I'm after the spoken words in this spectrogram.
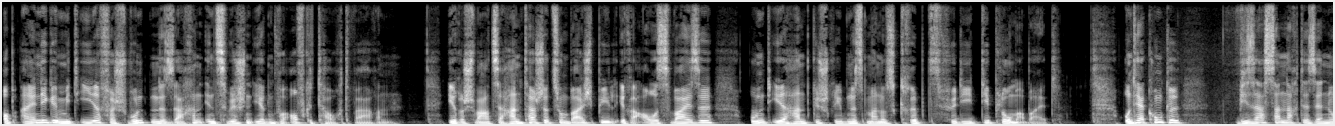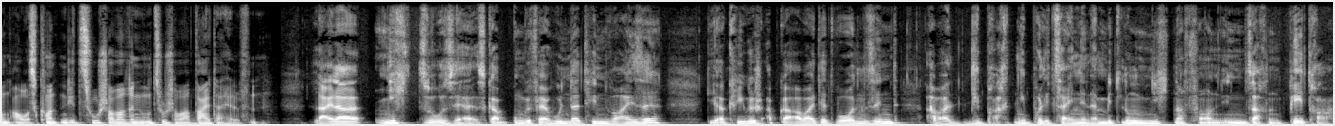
ob einige mit ihr verschwundene Sachen inzwischen irgendwo aufgetaucht waren. Ihre schwarze Handtasche zum Beispiel, ihre Ausweise und ihr handgeschriebenes Manuskript für die Diplomarbeit. Und Herr Kunkel, wie sah es dann nach der Sendung aus? Konnten die Zuschauerinnen und Zuschauer weiterhelfen? Leider nicht so sehr. Es gab ungefähr 100 Hinweise, die akribisch abgearbeitet worden sind, aber die brachten die Polizei in den Ermittlungen nicht nach vorn in Sachen Petra.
